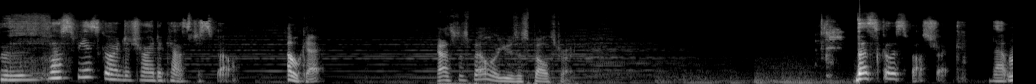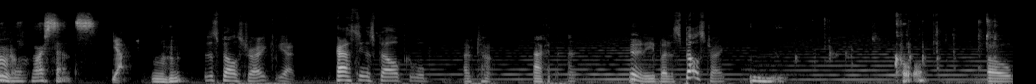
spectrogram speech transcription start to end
Vespia is going to try to cast a spell. Okay. Cast a spell or use a spell strike. Let's go with spell strike. That would Mm. make more sense. Yeah. Mm-hmm. With a spell strike, yeah. Casting a spell will have time back at the opportunity, but a spell strike. Mhm. Cool. So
